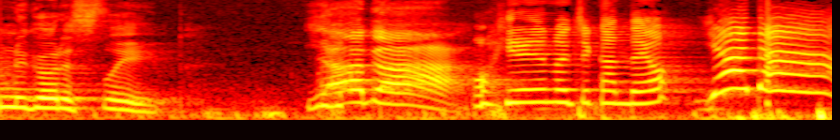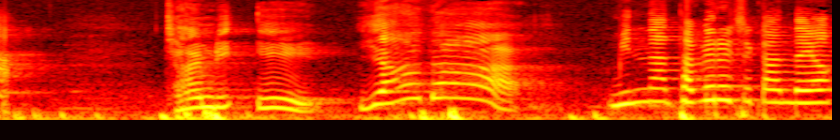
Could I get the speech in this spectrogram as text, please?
Time to go to sleep. Yada! お昼寝の時間だよやだ Time to eat. Yada! みんな食べる時間だよや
